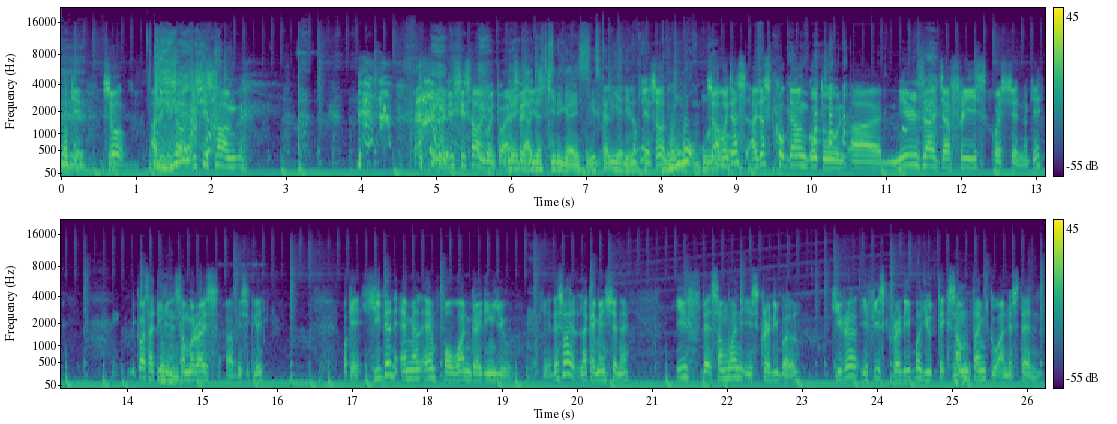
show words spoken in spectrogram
Okay So uh, This is how This is how I'm this is how I'm going to Yeah, answer yeah, I'm this. just kidding, guys. Lagi sekali ya dia Okay, so so I will just I just scope down go to uh, Nirza Jaffrey's question, okay? Because I think it summarize uh, basically. Okay, hidden MLM for one guiding you. Okay, that's why like I mentioned, eh, if that someone is credible, kira if it's credible, you take some time to understand.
